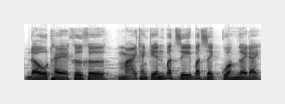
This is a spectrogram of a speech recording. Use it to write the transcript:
Đâu thể khư khư, Mãi thành kiến bất di bất dịch của người đây.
